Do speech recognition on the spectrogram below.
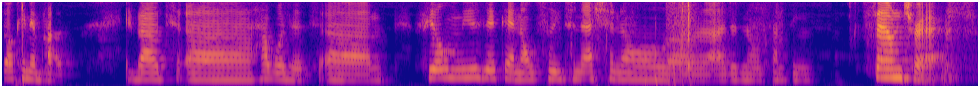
talking about about uh, how was it? Um, film music and also international. Uh, I don't know something. Soundtracks.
